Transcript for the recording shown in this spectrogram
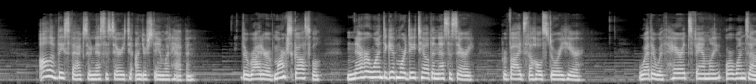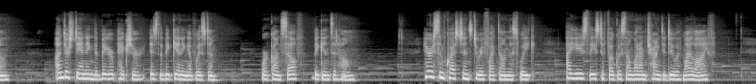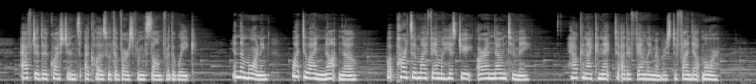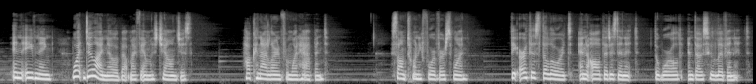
All of these facts are necessary to understand what happened. The writer of Mark's Gospel, never one to give more detail than necessary, provides the whole story here. Whether with Herod's family or one's own, understanding the bigger picture is the beginning of wisdom. Work on self begins at home. Here are some questions to reflect on this week. I use these to focus on what I'm trying to do with my life. After the questions, I close with a verse from the psalm for the week. In the morning, what do I not know? What parts of my family history are unknown to me? How can I connect to other family members to find out more? In the evening, what do I know about my family's challenges? How can I learn from what happened? Psalm 24, verse 1. The earth is the Lord's, and all that is in it, the world and those who live in it.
